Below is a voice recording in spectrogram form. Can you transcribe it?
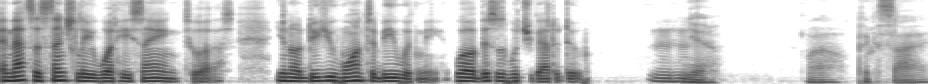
And that's essentially what he's saying to us. You know, do you want to be with me? Well, this is what you got to do. Mhm. Yeah. Wow. Pick a side.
